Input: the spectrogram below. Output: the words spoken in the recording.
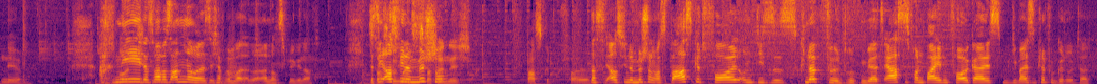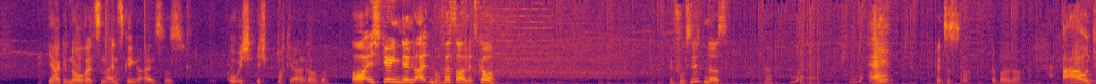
Nee. Ach neues nee, das war was anderes. Ich habe an ein anderes Spiel gedacht. Das sieht Was aus wie eine Mischung. wahrscheinlich Basketball. Das sieht aus wie eine Mischung aus Basketball und dieses Knöpfe drücken, wer als erstes von beiden Fall Guys die meisten Knöpfe gedrückt hat. Ja, genau, weil es ein 1 gegen 1 ist. Oh, ich, ich mach die Angabe. Oh, ich gegen den alten Professor. Let's go. Wie funktioniert denn das? Hä? So, jetzt ist er, der Ball da. Ah, und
